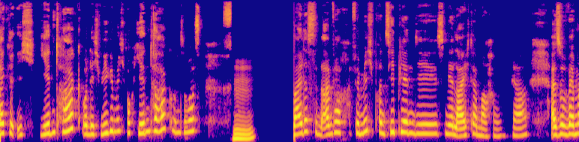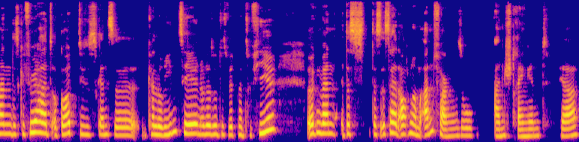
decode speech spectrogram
checke ich jeden Tag und ich wiege mich auch jeden Tag und sowas. Mhm weil das sind einfach für mich Prinzipien, die es mir leichter machen, ja. Also wenn man das Gefühl hat, oh Gott, dieses ganze Kalorienzählen oder so, das wird mir zu viel, irgendwann, das, das ist halt auch nur am Anfang so anstrengend, ja.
